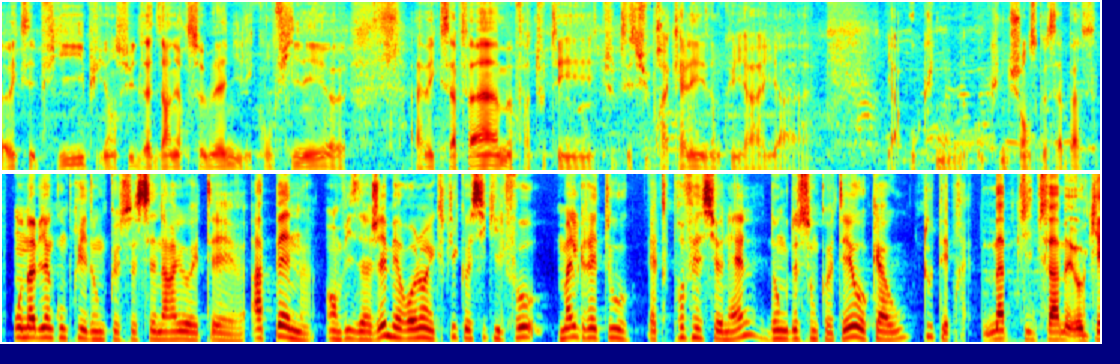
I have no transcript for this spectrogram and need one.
avec ses filles, puis ensuite, la dernière semaine, il est confiné avec sa femme, enfin, tout est, tout est supracalé, donc il y a il n'y a aucune, aucune chance que ça passe. On a bien compris donc que ce scénario était euh, à peine envisagé, mais Roland explique aussi qu'il faut malgré tout être professionnel, donc de son côté, au cas où tout est prêt. Ma petite femme est ok,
